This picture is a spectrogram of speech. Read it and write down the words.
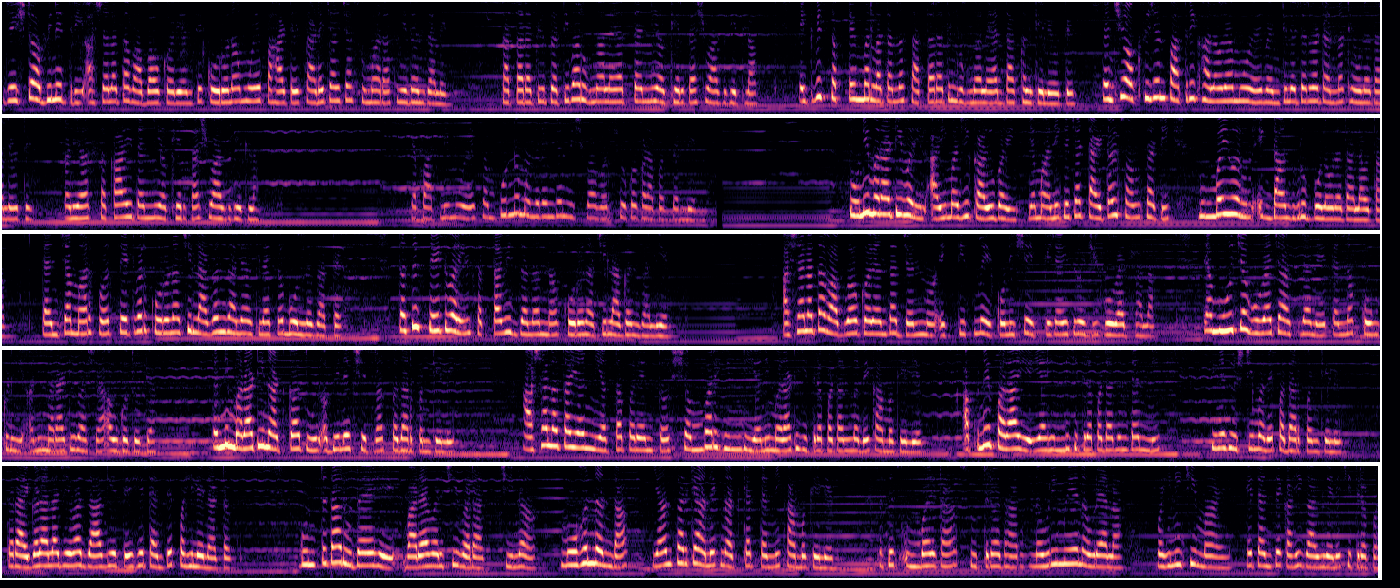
ज्येष्ठ अभिनेत्री आशालता वाबावकर यांचे कोरोनामुळे पहाटे साडेचारच्या सुमारास निधन झाले. साताऱ्यातील प्रतिभा रुग्णालयात त्यांनी अखेरचा श्वास घेतला. एकवीस सप्टेंबरला त्यांना साताऱ्यातील रुग्णालयात दाखल केले होते. त्यांची ऑक्सिजन पातळी खालावल्यामुळे व्हेंटिलेटरवर त्यांना ठेवण्यात आले होते आणि आज सकाळी त्यांनी अखेरचा श्वास घेतला. या बातमीमुळे संपूर्ण मनोरंजन विश्वावर शोककळा पसरली सोनी मराठीवरील आई माझी काळूबाई या मालिकेच्या टायटल सॉंगसाठी मुंबईवरून एक डान्स ग्रुप बोलवण्यात आला होता. त्यांच्या मार्फत सेटवर कोरोनाची लागण झाली असल्याचं बोललं जातंय. तसेच सेटवरील सत्तावीस जणांना कोरोनाची लागण झाली आहे आशालता वाबगावकर यांचा जन्म एकतीस मे एकोणीसशे एक्केचाळीस रोजी गोव्यात झाला. त्या मूळच्या गोव्याच्या असल्याने त्यांना कोंकणी आणि मराठी भाषा अवगत होत्या. त्यांनी मराठी नाटकातून अभिनय क्षेत्रात पदार्पण केले. आशालता यांनी आतापर्यंत शंभर हिंदी आणि मराठी चित्रपटांमध्ये कामं केली आहेत. अपने पराये या हिंदी चित्रपटातून त्यांनी सिनेसृष्टीमध्ये पदार्पण केले. तर रायगडाला जेव्हा जाग येते हे त्यांचे पहिले नाटक. गुंतता हृदय हे, वाऱ्यावरची वरात, चीना मोहन नंदा यांसारख्या अनेक नाटकात त्यांनी कामं केली आहेत. तसेच उंबरठा, सूत्रधार, नवरी मिळे नवऱ्याला, वहिनीची माय हे त्यांचे काही गाजलेले चित्रपट.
